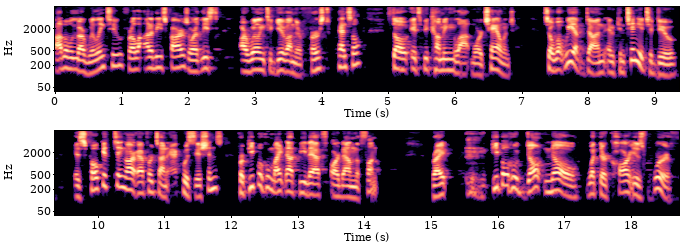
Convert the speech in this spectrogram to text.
probably are willing to for a lot of these cars, or at least are willing to give on their first pencil. So it's becoming a lot more challenging. So what we have done and continue to do is focusing our efforts on acquisitions for people who might not be that far down the funnel, right? people who don't know what their car is worth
